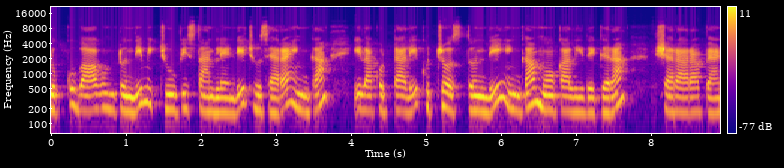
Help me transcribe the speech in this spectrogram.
లుక్ బాగుంటుంది. మీకు చూపిస్తానులేండి. చూసారా? ఇంకా ఇలా కుట్టాలి. కుచ్చు వస్తుంది. ఇంకా మోకాలి దగ్గర షరారా ప్యాంట్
